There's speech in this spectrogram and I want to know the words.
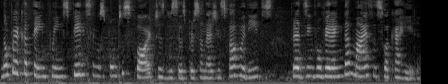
Não perca tempo e inspire-se nos pontos fortes dos seus personagens favoritos para desenvolver ainda mais a sua carreira.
